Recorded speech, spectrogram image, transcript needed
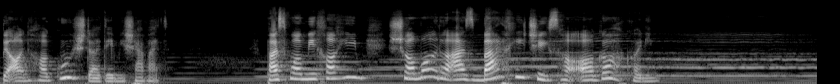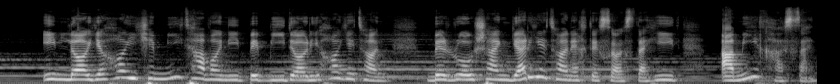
به آنها گوش داده می شود. پس ما می خواهیم شما را از برخی چیزها آگاه کنیم. این لایه هایی که می توانید به بیداری هایتان به روشنگریتان اختصاص دهید عمیق هستند.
